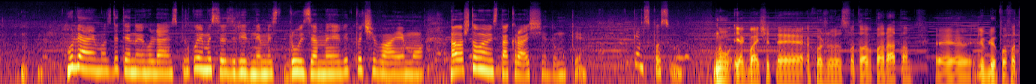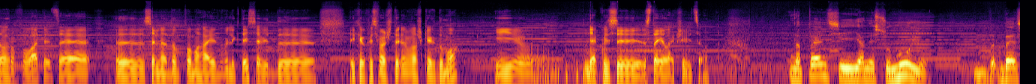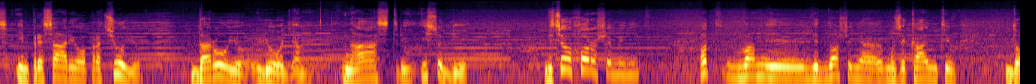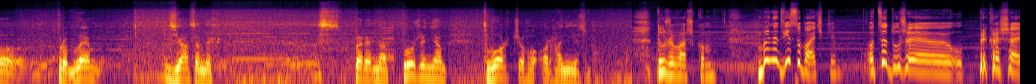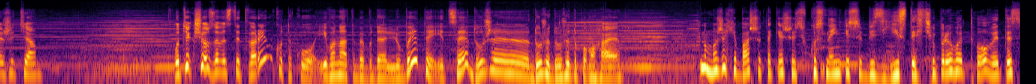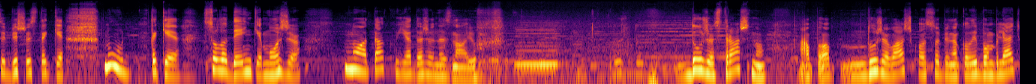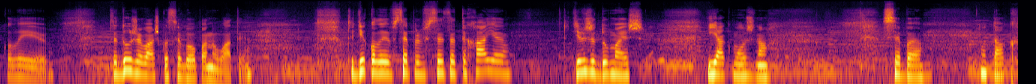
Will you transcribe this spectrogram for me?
гуляємо з дитиною, гуляємо, спілкуємося з рідними, з друзями, відпочиваємо, налаштовуємось на кращі думки. Таким способом. Ну, як бачите, ходжу з фотоапаратом, е, люблю пофотографувати. Це е, сильно допомагає відволіктися від е, якихось важких думок і е, якось е, стає легше від цього. На пенсії я не сумую, без імпресаріо працюю, дарую людям настрій і собі. Від цього хороше мені. От вам і відношення музикантів до проблем, зв'язаних з перенапруженням творчого організму. Дуже важко. У мене дві собачки. Оце дуже е, прикрашає життя. От якщо завести тваринку таку, і вона тебе буде любити, і це дуже дуже дуже допомагає. Ну, може, хіба що таке щось вкусненьке собі з'їсти чи приготувати собі щось таке. Ну, таке солоденьке може. Ну, а так я навіть не знаю. Дуже страшно, а, а дуже важко, особливо коли бомблять, коли це дуже важко себе опанувати. Тоді, коли все, все затихає, тоді вже думаєш, як можна себе. Ну так.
